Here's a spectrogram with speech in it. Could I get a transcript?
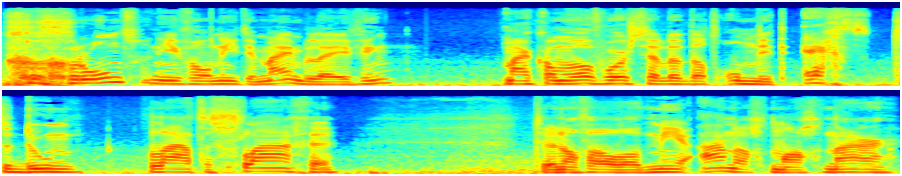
gegrond. In ieder geval niet in mijn beleving. Maar ik kan me wel voorstellen dat om dit echt te doen laten slagen... er nog wel wat meer aandacht mag naar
